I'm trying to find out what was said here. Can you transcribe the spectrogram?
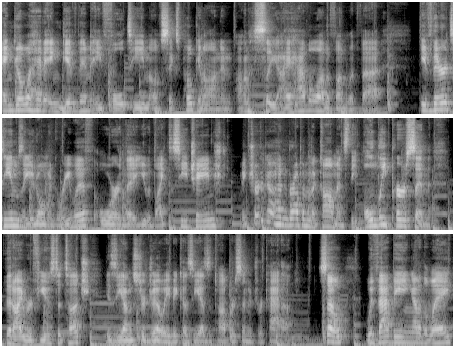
and go ahead and give them a full team of six Pokemon, and honestly, I have a lot of fun with that. If there are teams that you don't agree with, or that you would like to see changed, make sure to go ahead and drop them in the comments. The only person that I refuse to touch is Youngster Joey, because he has a top percentage Rattata. So, with that being out of the way,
